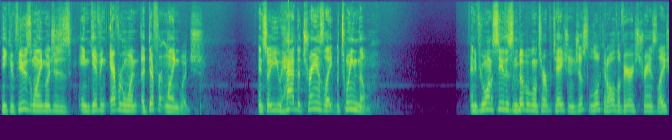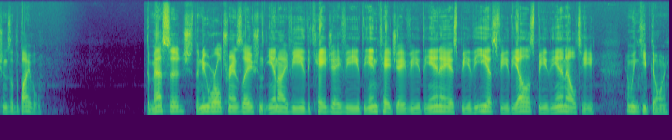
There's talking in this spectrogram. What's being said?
He confused the languages in giving everyone a different language. And so you had to translate between them. And if you want to see this in biblical interpretation, just look at all the various translations of the Bible the Message, the New World Translation, the NIV, the KJV, the NKJV, the NASB, the ESV, the LSB, the NLT, and we can keep going.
